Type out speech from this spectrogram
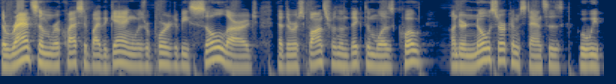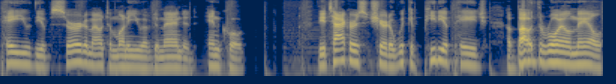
The ransom requested by the gang was reported to be so large that the response from the victim was, quote, under no circumstances will we pay you the absurd amount of money you have demanded, end quote. The attackers shared a Wikipedia page about the Royal Mail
